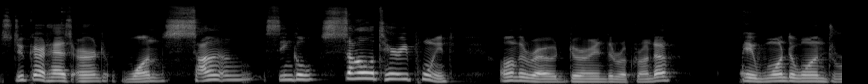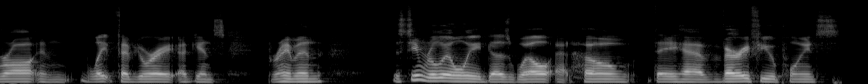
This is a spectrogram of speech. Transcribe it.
Stuttgart has earned one song, single solitary point on the road during the Rückrunde, a one to one draw in late February against Bremen. This team really only does well at home. They have very few points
